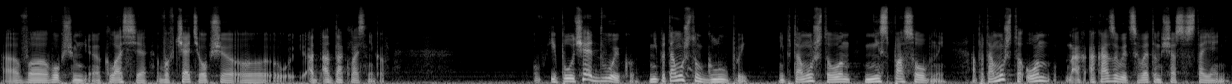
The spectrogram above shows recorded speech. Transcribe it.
э, в, в общем э, классе, в, в чате общего одноклассников. И получает двойку. Не потому, что он глупый, не потому, что он неспособный, а потому, что он оказывается в этом сейчас состоянии.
